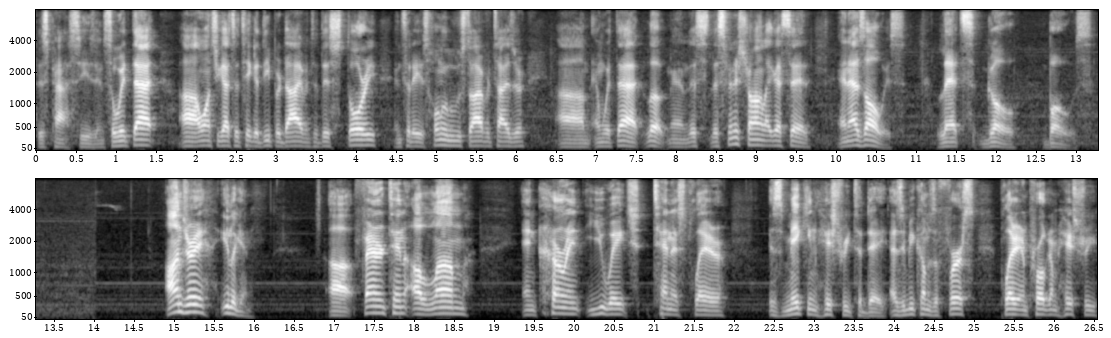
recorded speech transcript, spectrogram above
this past season. So with that, uh, I want you guys to take a deeper dive into this story in today's Honolulu Star Advertiser. Um, and with that, look, man, let's let's finish strong, like I said. And as always, let's go, Bows. Andre Ilagan, uh, Farrington alum and current UH tennis player, is making history today as he becomes the first player in program history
